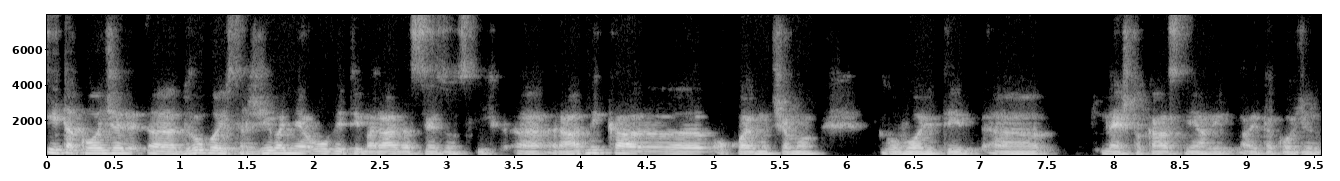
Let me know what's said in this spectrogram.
i također drugo istraživanje o uvjetima rada sezonskih radnika, o kojemu ćemo govoriti nešto kasnije, ali, također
